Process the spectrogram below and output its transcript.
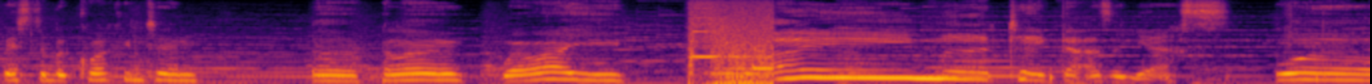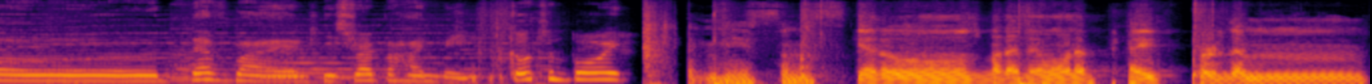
Mr. McQuickington. Uh, hello, where are you? I'm gonna take that as a yes. Whoa, never mind, he's right behind me. Cotton Boy. me some Skittles, but I didn't want to pay for them.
